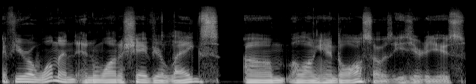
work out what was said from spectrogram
if you're a woman and want to shave your legs, um, a long handle also is easier to use.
